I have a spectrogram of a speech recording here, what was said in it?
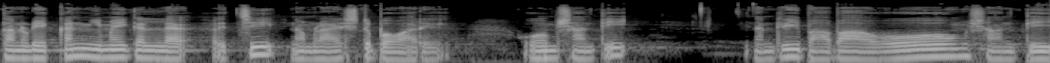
தன்னுடைய கண் இமைகளில் வச்சு நம்மளை அழைச்சிட்டு போவார். ஓம் சாந்தி. நன்றி பாபா. ஓம் சாந்தி.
